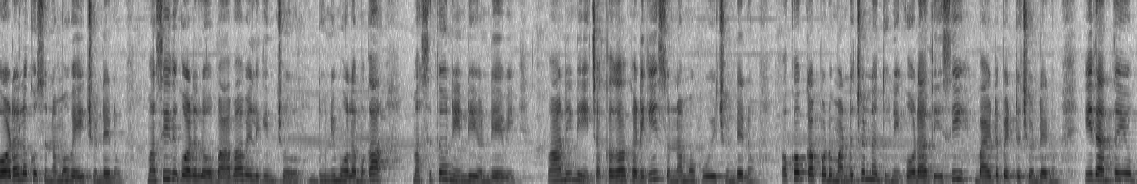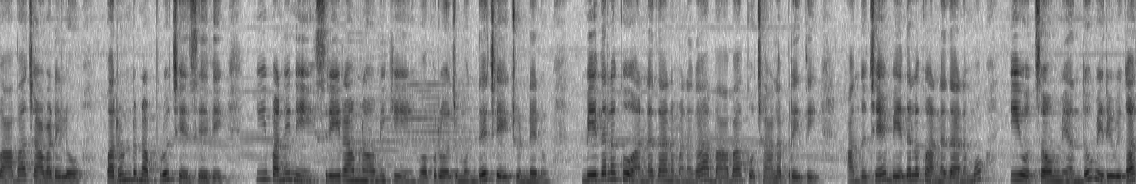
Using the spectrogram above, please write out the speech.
గోడలకు సున్నము వేయుచుండెను. మసీదు గోడలో బాబా వెలిగించు ధుని మూలముగా మసితో నిండి ఉండేవి. వానిని చక్కగా కడిగి సున్నము పూయిచుండెను. ఒక్కొక్కప్పుడు మండుచున్న ధుని కూడా తీసి బయట పెట్టుచుండెను. ఇదంతయు బాబా చావడిలో పరుండునప్పుడు చేసేది. ఈ పనిని శ్రీరామనవమికి ఒకరోజు ముందే చేయుచుండెను. బీదలకు అన్నదానమనగా బాబాకు చాలా ప్రీతి. అందుచే బీదలకు అన్నదానము ఈ ఉత్సవం యందు విరివిగా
